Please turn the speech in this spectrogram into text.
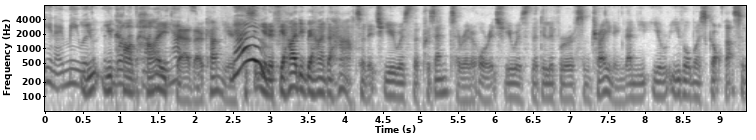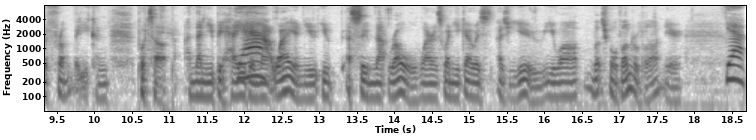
you know, me with you you can't hide there though can you No. you know if you're hiding behind a hat and it's you as the presenter or it's you as the deliverer of some training then you, you you've almost got that sort of front that you can put up and then you behave Yeah. in that way and you you assume that role whereas when you go as as you you are much more vulnerable aren't you Yeah.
